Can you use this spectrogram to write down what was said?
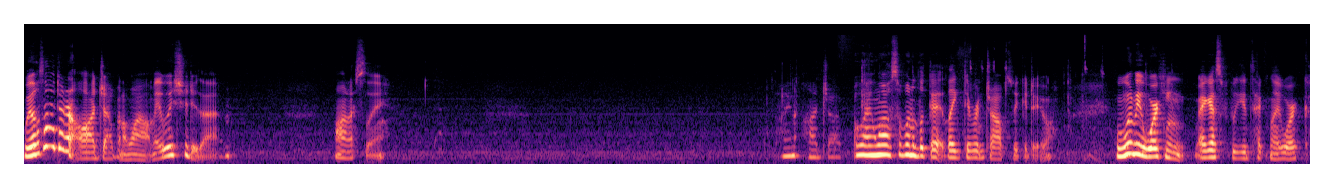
We also haven't done an odd job in a while. Maybe we should do that. Honestly. Find odd job. Oh, I also want to look at like different jobs we could do. We wouldn't be working. I guess we could technically work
